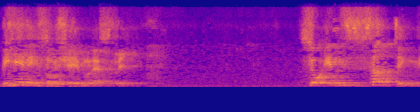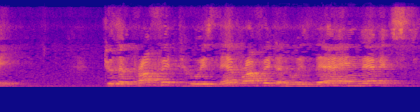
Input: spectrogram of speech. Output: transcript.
behaving so shamelessly, so insultingly to the prophet who is their prophet and who is there in their midst,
